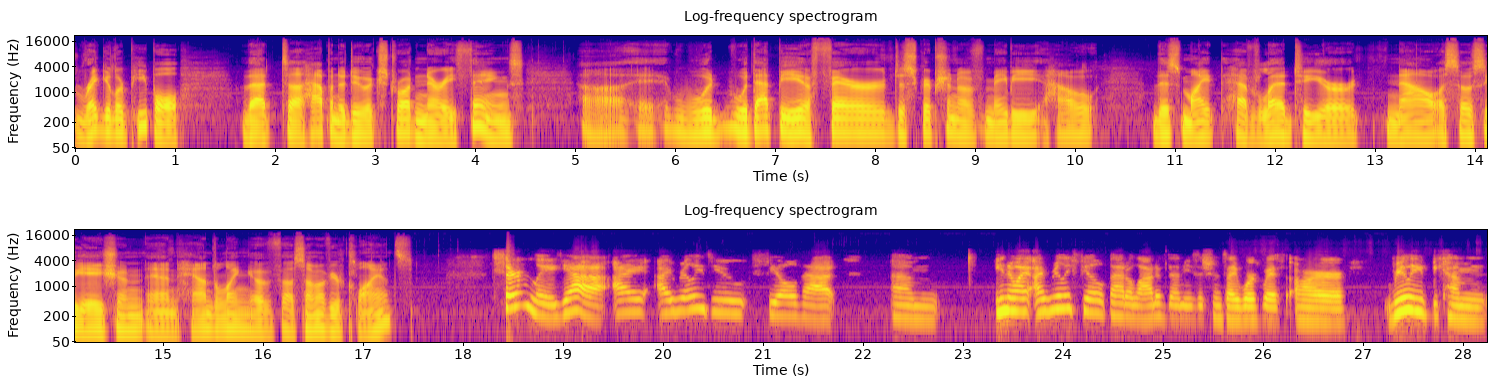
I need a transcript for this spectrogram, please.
regular people that uh, happen to do extraordinary things. Uh, would would that be a fair description of maybe how this might have led to your now association and handling of uh, some of your clients? Certainly, yeah. I I really do feel that. Um, you know, I, I really feel that a lot of the musicians I work with are really become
